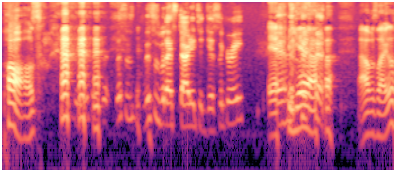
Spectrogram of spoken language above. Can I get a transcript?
Pause. this is this is what I started to disagree. And- yeah. I was like, oh,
